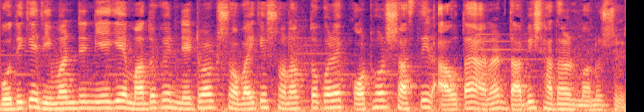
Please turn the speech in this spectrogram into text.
বদিকে রিমান্ডে নিয়ে গিয়ে মাদকের নেটওয়ার্ক সবাইকে শনাক্ত করে কঠোর শাস্তির আওতায় আনার দাবি সাধারণ মানুষের।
